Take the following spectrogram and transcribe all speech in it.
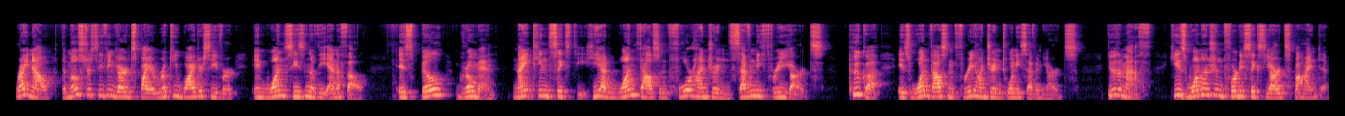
Right now, the most receiving yards by a rookie wide receiver in one season of the NFL is Bill Groman, 1960. He had 1,473 yards. Puka is 1,327 yards. Do the math. He's 146 yards behind him.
